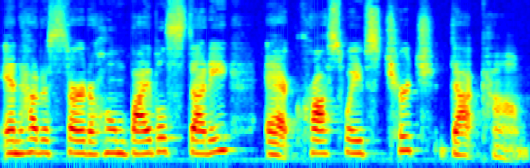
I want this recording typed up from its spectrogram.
and how to start a home Bible study at crosswaveschurch.com.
